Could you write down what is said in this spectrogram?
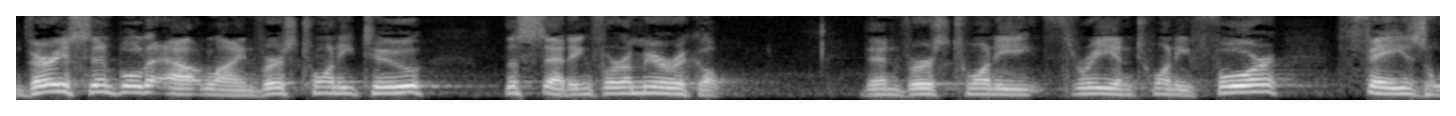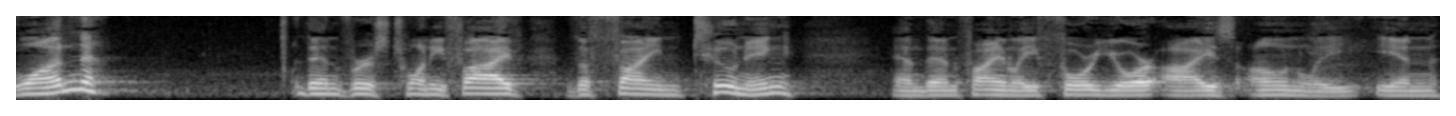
Very simple to outline. Verse 22, the setting for a miracle. Then verse 23 and 24, phase one. Then verse 25, the fine tuning. And then finally, for your eyes only in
